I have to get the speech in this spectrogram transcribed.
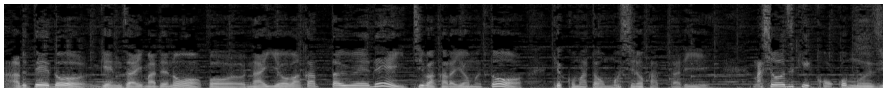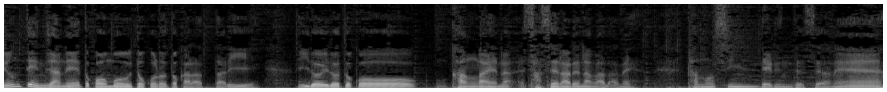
ある程度現在までのこう内容分かった上で1話から読むと結構また面白かったり、まあ、正直ここ矛盾点じゃねえとか思うところとかだったり、いろいろとこう考えな、させられながらね、楽しんでるんですよね。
